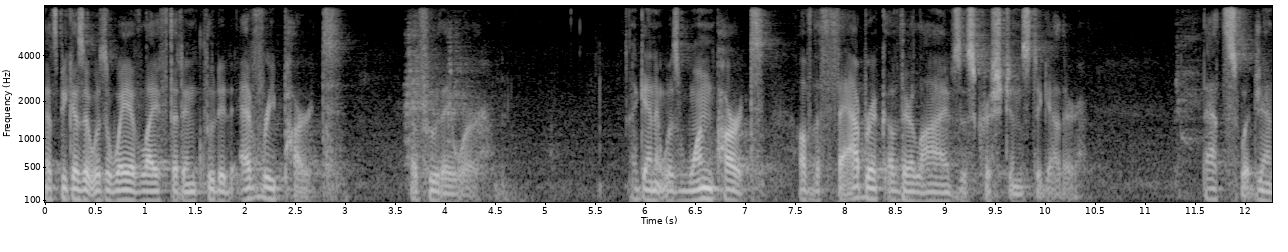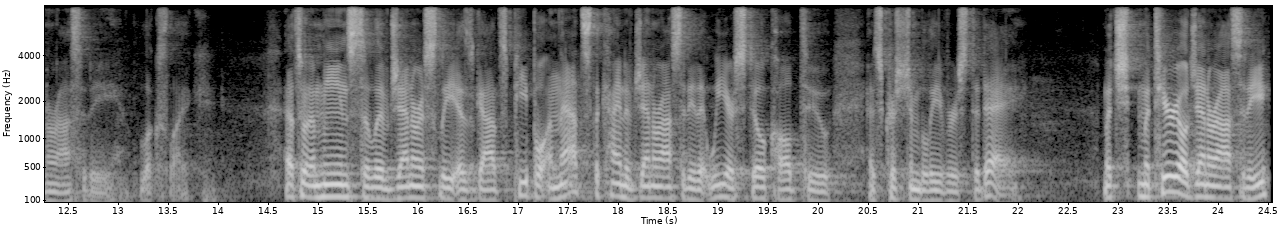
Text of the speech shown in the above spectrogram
That's because it was a way of life that included every part of who they were. Again, it was one part of the fabric of their lives as Christians together. That's what generosity looks like. That's what it means to live generously as God's people. And that's the kind of generosity that we are still called to as Christian believers today. Material generosity,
